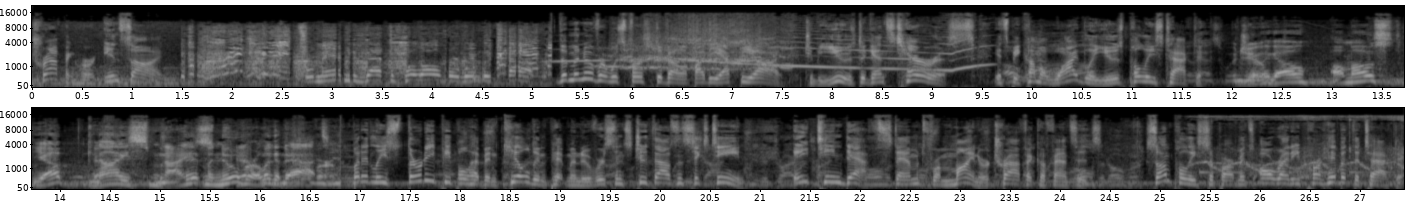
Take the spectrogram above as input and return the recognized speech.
trapping her inside. Well, ma'am, you've got to pull over when we stop. The maneuver was first developed by the FBI to be used against terrorists. It's Oh, become a widely used police tactic. Would you? There we go. Almost. Yep. Nice. Nice. Pit maneuver. Look at that. But at least 30 people have been killed in pit maneuvers since 2016. 18 deaths stemmed from minor traffic offenses. Some police departments already prohibit the tactic,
